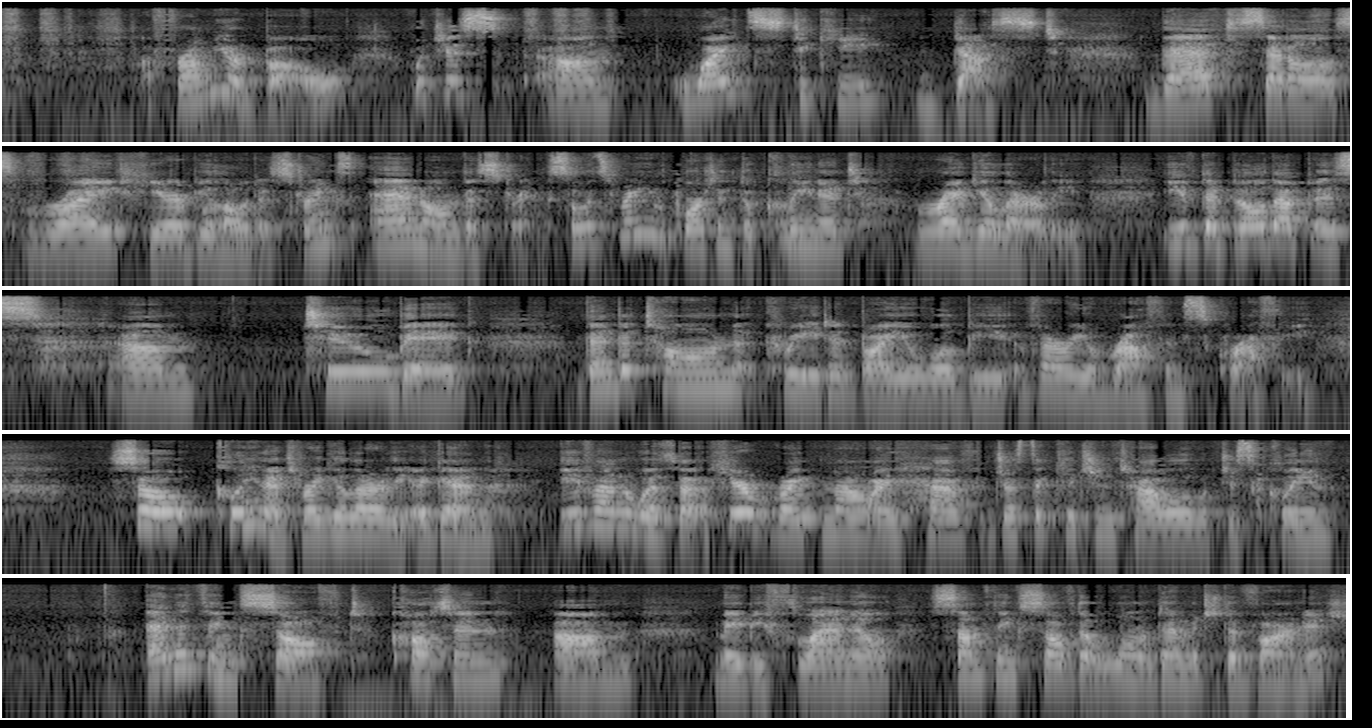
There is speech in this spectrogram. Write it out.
from your bow, which is um, white sticky dust that settles right here below the strings and on the strings. So it's really important to clean it regularly. If the buildup is um, too big, then the tone created by you will be very rough and scruffy. So clean it regularly. Again, even with that, here right now I have just a kitchen towel, which is clean. Anything soft, cotton, um, maybe flannel, something soft that won't damage the varnish.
